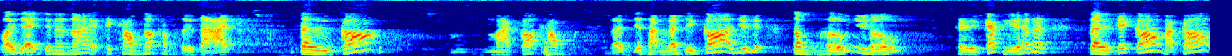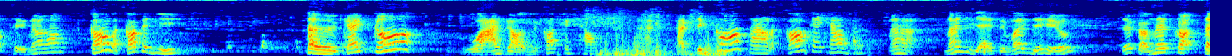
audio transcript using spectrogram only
Bởi vậy cho nên nói cái không đó không tự tại. Từ có mà có không, là thành ra chỉ có ở dưới tùng hữu như hữu, thì các nghĩa nó, từ cái có mà có thì nó có là có cái gì? Từ cái có quả rồi mới có cái không. Thành chỉ có sao là có cái không. À, nói như vậy thì mới dễ hiểu. Chứ còn nếu có từ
